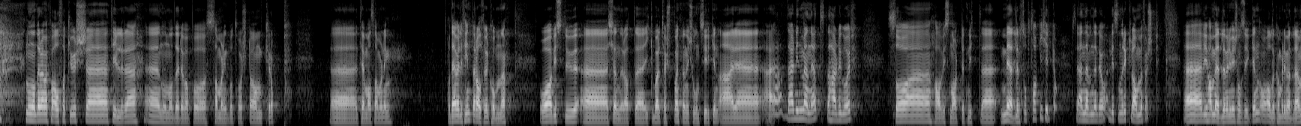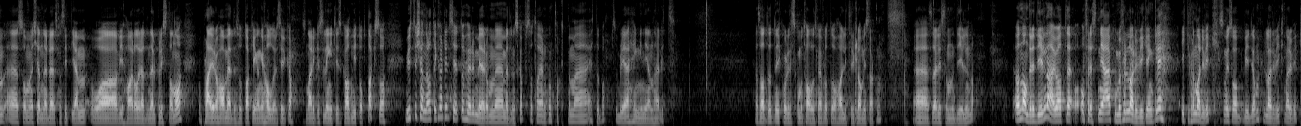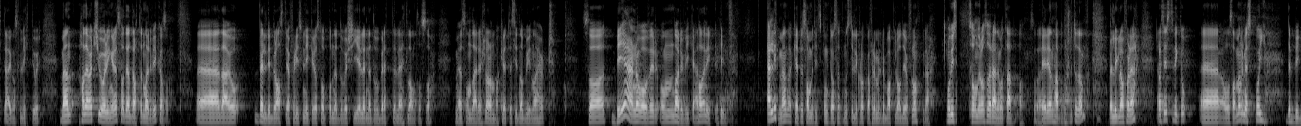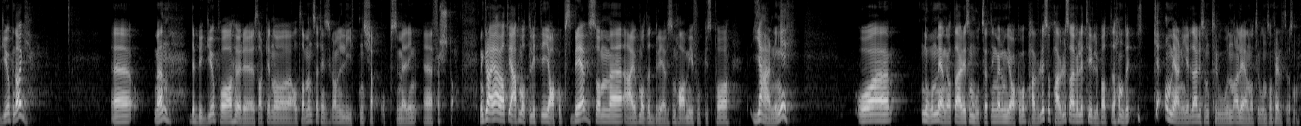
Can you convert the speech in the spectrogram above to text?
Noen av dere var med på alfakurs eh, tidligere. Eh, noen av dere var på samling på torsdag om kropp. Eh, temasamling. Og Det er veldig fint. Dere er alltid velkomne. Og hvis du kjenner at ikke bare Touchpoint, men Misjonskirken er, er, det er din menighet, det er her du går, så har vi snart et nytt medlemsopptak i kirka. Så jeg nevner det også. Litt sånn reklame først. Eh, vi har medlemmer i Misjonskirken, og alle kan bli medlem eh, som kjenner det som sitt hjem. Og vi har allerede en del på lista nå og pleier å ha medlemsopptak en gang i halvåret. Cirka. Så nå er det ikke så lenge til vi skal ha et nytt opptak. Så hvis du kjenner at det har vært interessert å høre mer om eh, medlemskap, så ta gjerne kontakt med meg etterpå. Så blir jeg hengende igjen her litt. Jeg sa at Nicole kommer tale som jeg får lov til å ha litt reklame i starten. Så det er litt sånn dealen, da. Og den andre dealen er jo at, og forresten, Jeg kommer fra Larvik, egentlig. Ikke fra Narvik, som vi så videoen. Larvik, Narvik, det er ganske likt i ord. Men hadde jeg vært 20 år yngre, så hadde jeg dratt til Narvik. altså. Eh, det er jo veldig bra sted for de som liker å stå på nedoverski eller nedoverbrett eller et eller annet også. Med sånn der slalåmbakke rett ved siden av byen, har jeg hørt. Så be gjerne over om Narvik er Det er virkelig fint. Jeg er litt med, Det er ikke helt det samme tidspunkt uansett om du stiller klokka frem eller tilbake. eller hva du gjør for noe. Og hvis du sovner også, så regner jeg med at det er på. Så det er igjen her på slutt den. Veldig glad for det. Og sist fikk du eh, alle sammen. Mest på Det bygger jo på i dag. Eh, men det bygger jo på høresaken og alt sammen, så jeg tenkte vi skulle ha en liten kjapp oppsummering eh, først. da. Men greia er jo at vi er på en måte litt i Jakobs brev, som eh, er jo på en måte et brev som har mye fokus på gjerninger. Og noen mener jo at det er liksom motsetning mellom Jakob og Paulus. Og Paulus er veldig tydelig på at det handler ikke om gjerninger. Det er liksom troen alene og troen som frelser. og sånn.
